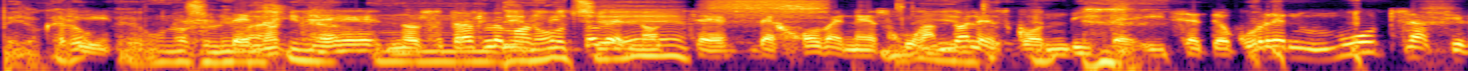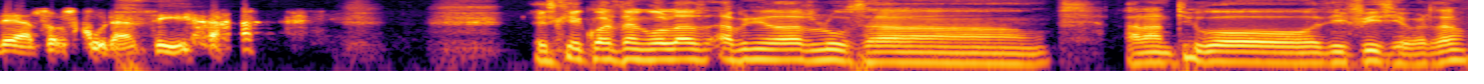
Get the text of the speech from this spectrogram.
Pero claro, uno se lo imagina noche, nosotros lo de, hemos noche, de noche, de jóvenes jugando al escondite y se te ocurren muchas ideas oscuras, sí. Es que Cuartangola ha venido a dar luz a, al antiguo edificio, ¿verdad?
